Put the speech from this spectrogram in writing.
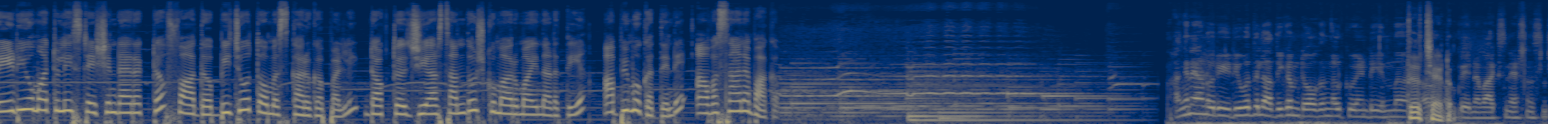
Radio Mattoli station director father Bijo Thomas Karukappally doctor G R Santhosh കുമാറുമായി നടത്തിയ അഭിമുഖത്തിന്റെ അവസാന ഭാഗം. അങ്ങനെയാണ് ഒരു ഇരുപതിലധികം രോഗങ്ങൾക്ക് വേണ്ടി ഇന്ന് തീർച്ചയായിട്ടും. പിന്നെ വാക്സിനേഷൻസ്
